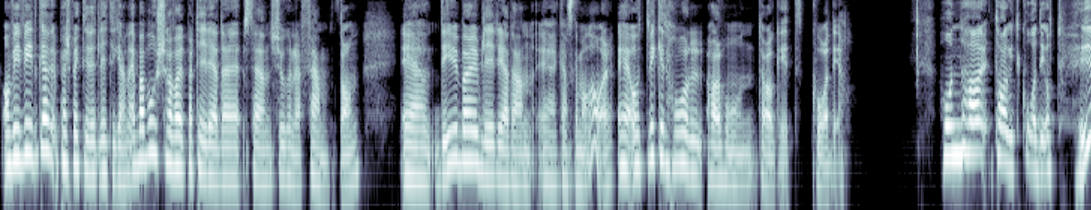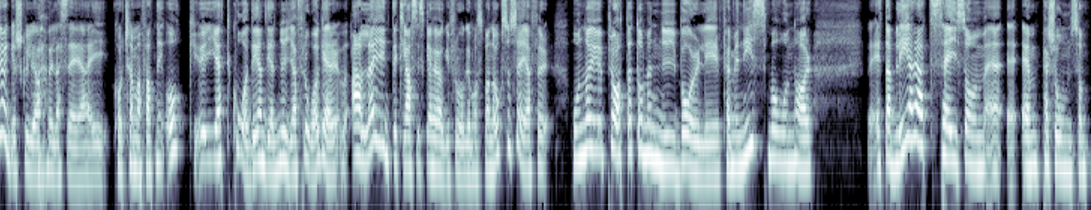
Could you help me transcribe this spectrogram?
Om vi vidgar perspektivet lite grann. Ebba Busch har varit partiledare sedan 2015. Eh, det börjar bli redan eh, ganska många år. Eh, åt vilket håll har hon tagit KD? Hon har tagit KD åt höger skulle jag vilja säga i kort sammanfattning och eh, gett KD en del nya frågor. Alla är inte klassiska högerfrågor måste man också säga för hon har ju pratat om en ny borgerlig feminism och hon har etablerat sig som eh, en person som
